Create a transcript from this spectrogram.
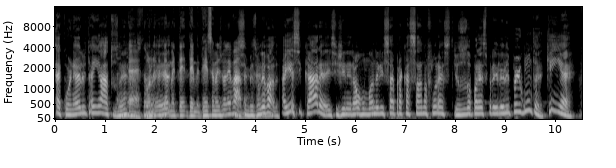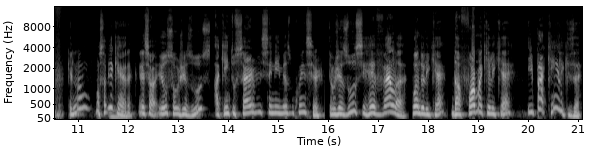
É, Cornélio está em Atos, né? É, Essa quando- é- tem, tem- tem- essa mesma levada. Essa mesma levada. Aí esse cara, esse general romano, ele sai pra caçar na floresta. Jesus aparece pra ele, ele pergunta: "Quem é?" Que ele não, não sabia quem era. Ele disse: "Ó, eu sou Jesus, a quem tu serves sem nem mesmo conhecer." Então Jesus se revela quando ele quer, da forma que ele quer e pra quem ele quiser.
